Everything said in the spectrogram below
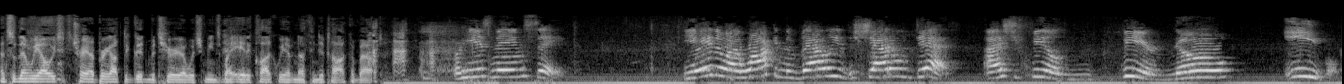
And so then we always try to bring out the good material, which means by 8 o'clock we have nothing to talk about. For his name's sake. Yea, though I walk in the valley of the shadow of death, I shall feel fear no evil.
